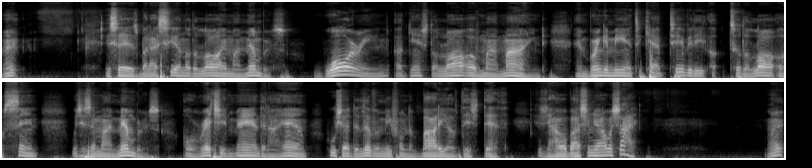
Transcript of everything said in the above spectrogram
Right? It says, But I see another law in my members, warring against the law of my mind, and bringing me into captivity to the law of sin, which is in my members. O wretched man that I am, who shall deliver me from the body of this death? It's Yahweh Yahweh Shai. Right?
